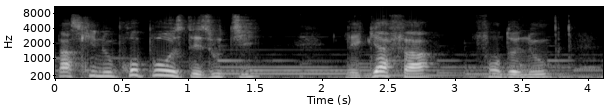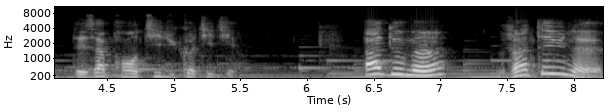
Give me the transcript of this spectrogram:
Parce qu'ils nous proposent des outils, les GAFA font de nous des apprentis du quotidien. À demain, 21h.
